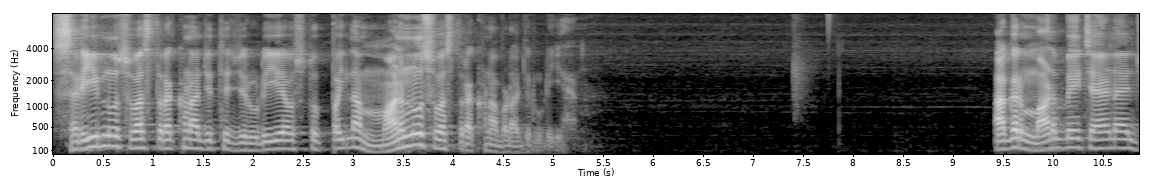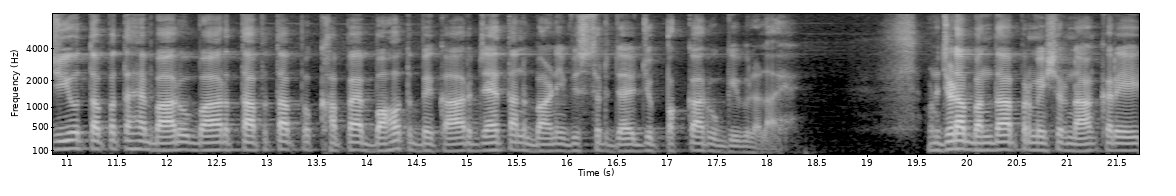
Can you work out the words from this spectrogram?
ਸਰੀਰ ਨੂੰ ਸਵਸਥ ਰੱਖਣਾ ਜਿੱਥੇ ਜ਼ਰੂਰੀ ਹੈ, ਉਸ ਤੋਂ ਪਹਿਲਾਂ ਮਨ ਨੂੰ ਸਵਸਥ ਰੱਖਣਾ ਬੜਾ ਜ਼ਰੂਰੀ ਹੈ। ਅਗਰ ਮਨ ਬੇਚੈਨ ਹੈ, ਜਿਉ ਤਪਤ ਹੈ ਬਾਰੋ ਬਾਰ, ਤਪ ਤਪ ਖਪੈ ਬਹੁਤ ਬੇਕਾਰ, ਜੈ ਤਨ ਬਾਣੀ ਵਿਸਰ ਜੈ ਜੋ ਪੱਕਾ ਰੋਗੀ ਵਿਲ ਹੁਣ ਜਿਹੜਾ ਬੰਦਾ ਪਰਮੇਸ਼ਰ ਨਾ ਕਰੇ,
